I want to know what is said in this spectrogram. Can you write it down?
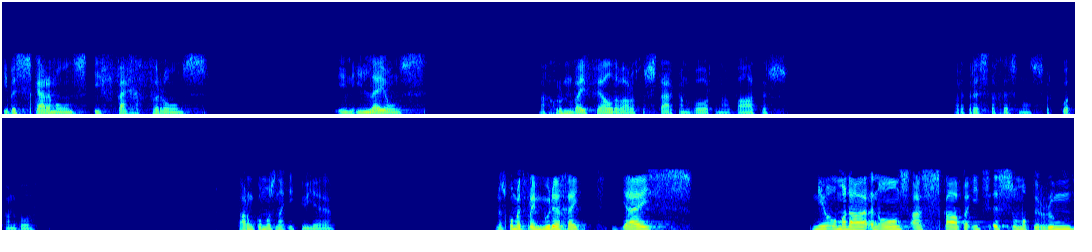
U beskerm ons, U veg vir ons en U lei ons na groen weivelde waar ons versterk kan word en na waters waar dit rustig is en ons verkoop kan word. Daarom kom ons na U toe, Here. En ons kom met vrymoedigheid juis nie omdat daar in ons as skape iets is om op te roem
